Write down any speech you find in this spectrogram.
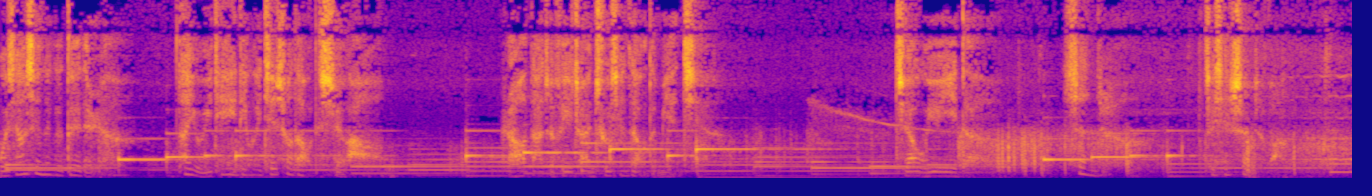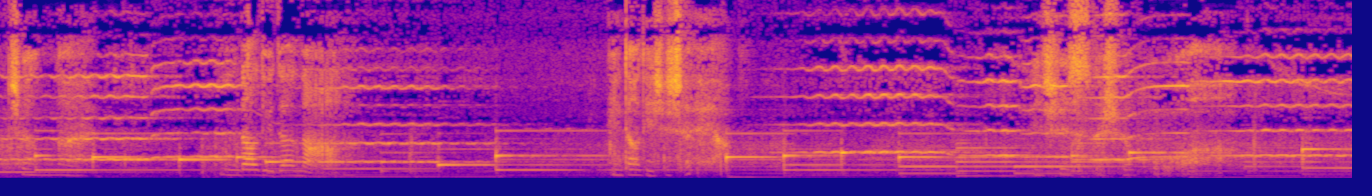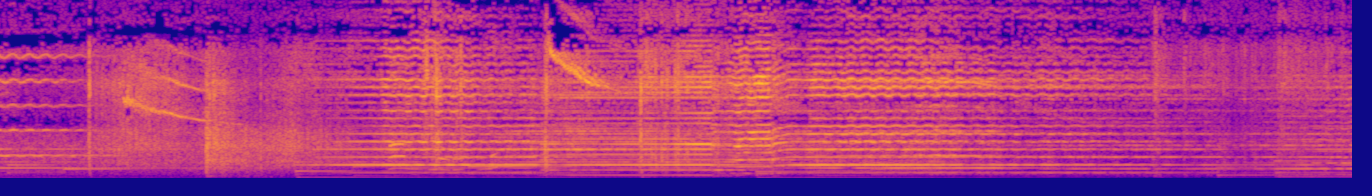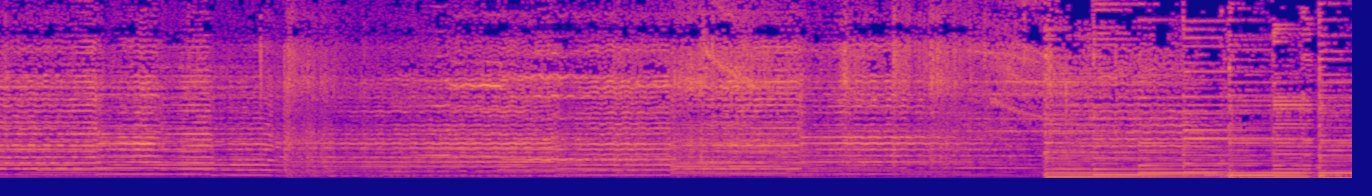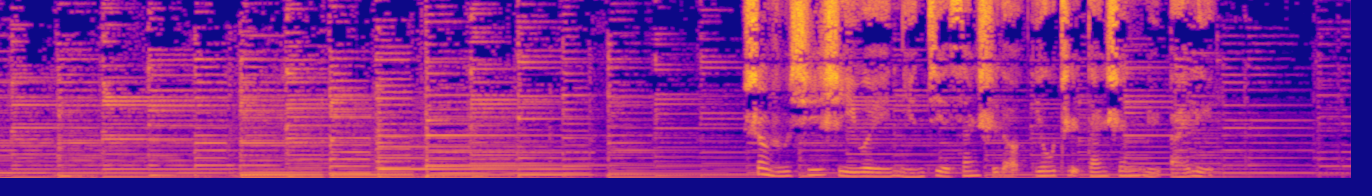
我相信那个对的人，他有一天一定会接受到我的讯号，然后搭着飞船出现在我的面前。只要我愿意的，顺着，就先顺着吧。真爱，你到底在哪？你到底是谁呀？你盛如熙是一位年届三十的优质单身女白领，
